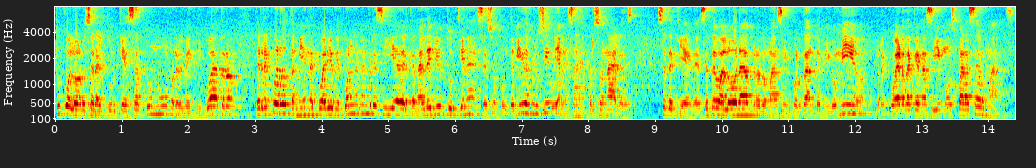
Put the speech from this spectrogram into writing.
Tu color será el turquesa, tu número el 24. Te recuerdo también, Acuario, que con la membresía del canal de YouTube tienes acceso a contenido exclusivo y a mensajes personales. Se te quiere, se te valora, pero lo más importante, amigo mío, recuerda que nacimos para ser más.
